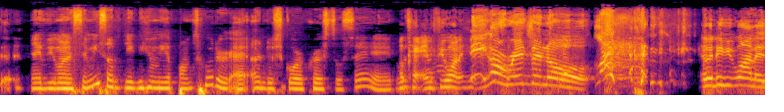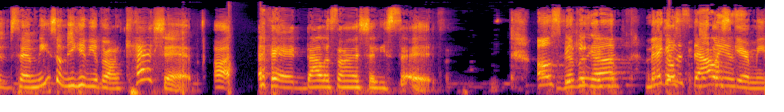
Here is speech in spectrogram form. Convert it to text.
It's good. And if you want to send me something, you can hit me up on Twitter at underscore Crystal said. okay. And if you want to hit me, The original. Like and if you want to send me something, you can hit me up on Cash App. Uh, at dollar sign Shelly says. Oh, speaking Never- of, Megan the Don't- don't Stallion. scare me.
